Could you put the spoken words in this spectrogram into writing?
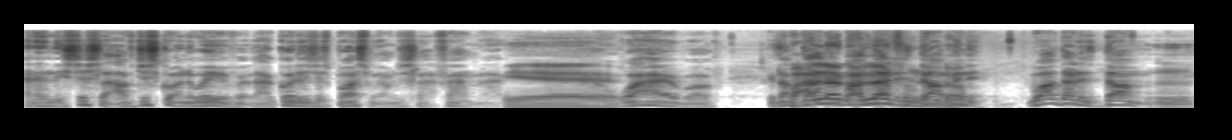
and then it's just like I've just gotten away with it. Like God has just bust me. I'm just like, fam, like, Yeah. why, bro? Because I've But I done learned- what I I've learned done from is them, dumb, though. innit? What I've done is dumb.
